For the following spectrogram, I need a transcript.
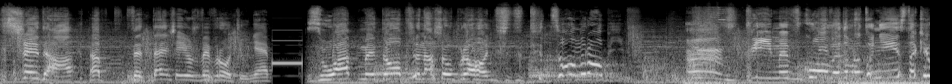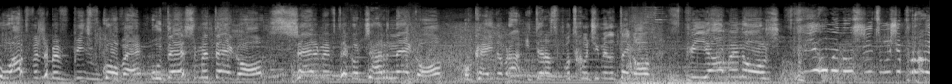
przyda. A ten, ten się już wywrócił, nie? Złapmy dobrze naszą broń. Co on robi? Wbijmy w głowę! Dobra, to nie jest takie łatwe, żeby wbić w głowę. Uderzmy tego, strzelmy w tego czarnego. Okej, dobra, i teraz podchodzimy do tego. Wbijamy nóż! Wbijamy nóż, nic mu się prawie...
